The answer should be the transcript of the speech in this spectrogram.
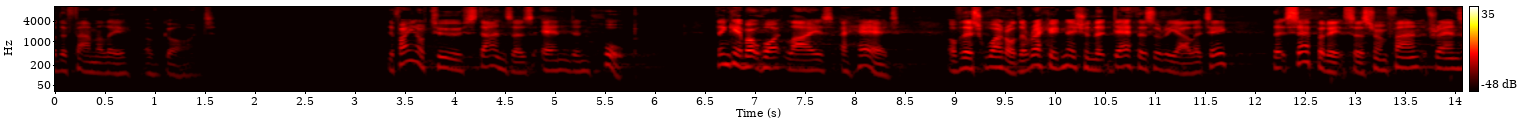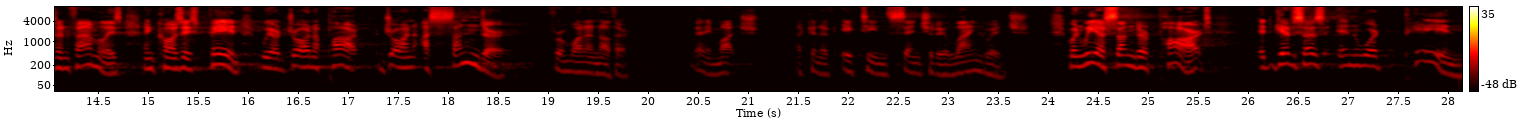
for the family of God. The final two stanzas end in hope, thinking about what lies ahead of this world, the recognition that death is a reality that separates us from fan, friends and families and causes pain. We are drawn apart, drawn asunder from one another. Very much a kind of 18th century language. When we asunder part, it gives us inward pain.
